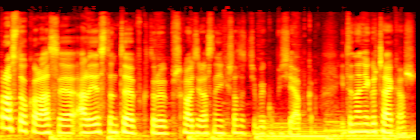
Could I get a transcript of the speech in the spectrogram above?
prostą kolację, ale jest ten typ, który przychodzi raz na jakiś czas od ciebie kupić jabłka. I ty na niego czekasz.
